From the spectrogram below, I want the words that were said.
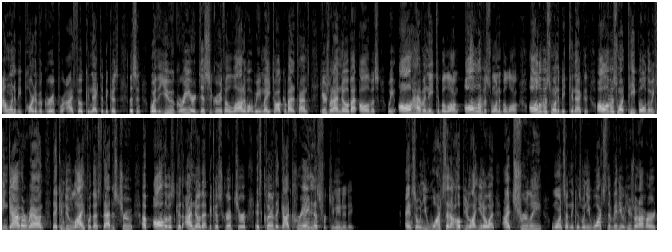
I want to be part of a group where I feel connected because, listen, whether you agree or disagree with a lot of what we may talk about at times, here's what I know about all of us. We all have a need to belong. All of us want to belong. All of us want to be connected. All of us want people that we can gather around that can do life with us. That is true of all of us because I know that because Scripture is clear that God created us for community. And so when you watch that, I hope you're like, you know what? I truly want something. Because when you watch the video, here's what I heard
